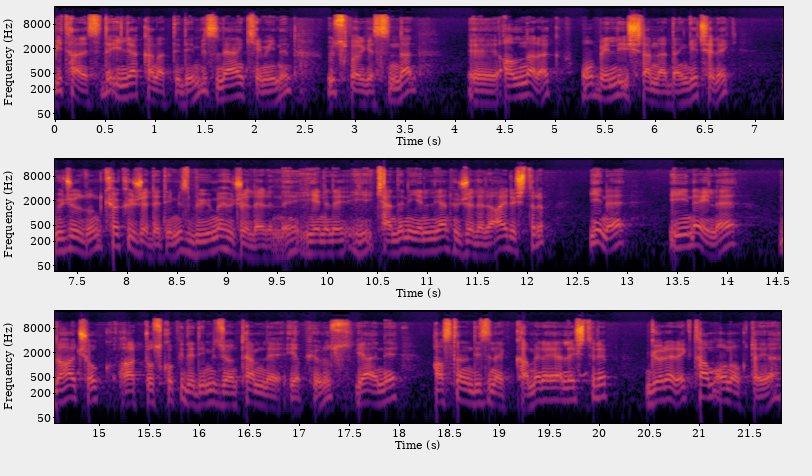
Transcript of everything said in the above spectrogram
bir tanesi de ilyak kanat dediğimiz leğen kemiğinin üst bölgesinden e, alınarak o belli işlemlerden geçerek vücudun kök hücre dediğimiz büyüme hücrelerini, yenile, kendini yenileyen hücreleri ayrıştırıp yine iğne ile daha çok artroskopi dediğimiz yöntemle yapıyoruz. Yani hastanın dizine kamera yerleştirip görerek tam o noktaya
